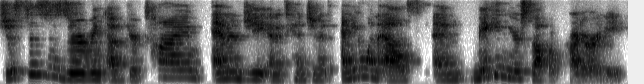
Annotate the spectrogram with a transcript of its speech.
just as deserving of your time, energy, and attention as anyone else and making yourself a priority.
